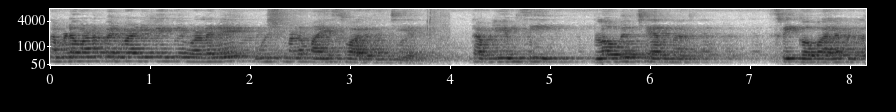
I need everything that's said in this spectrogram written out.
നമ്മുടെ ഓണപരിപാടിയിലേക്ക് വളരെ ഊഷ്മളമായി സ്വാഗതം ചെയ്യാം. W M C global chairman Shri Gopalapillai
